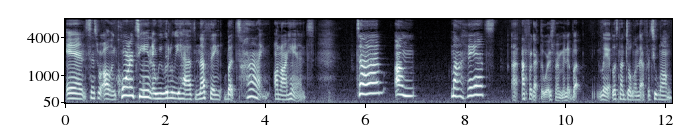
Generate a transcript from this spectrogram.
And since we're all in quarantine and we literally have nothing but time on our hands, time on my hands. I, I forgot the words for a minute, but let's not dwell on that for too long.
